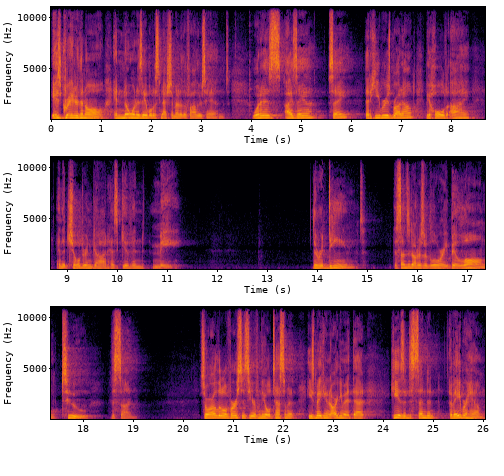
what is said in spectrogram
is greater than all, and no one is able to snatch them out of the Father's hand. What does Isaiah say that Hebrews brought out? Behold, I and the children God has given me. The redeemed, the sons and daughters of glory, belong to the Son. So, our little verses here from the Old Testament, he's making an argument that he is a descendant of Abraham,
